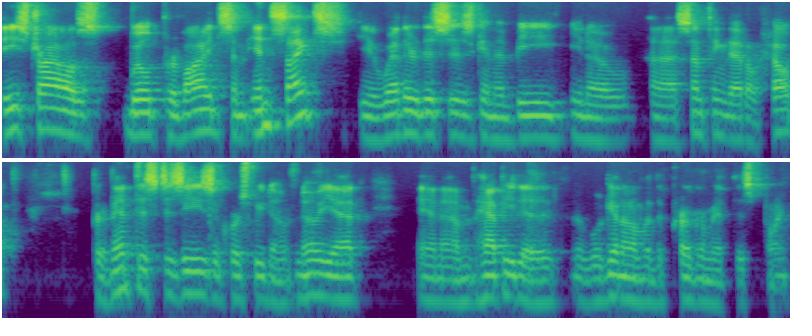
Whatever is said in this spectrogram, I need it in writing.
these trials will provide some insights, you know, whether this is going to be, you know, uh, something that'll help prevent this disease. Of course, we don't know yet, and I'm happy to. We'll get on with the program at this point.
